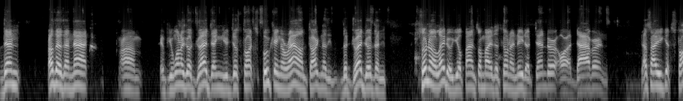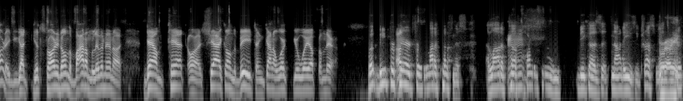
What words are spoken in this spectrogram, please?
then other than that, um, if you want to go dredging, you just start spooking around, talking to the, the dredgers, and sooner or later you'll find somebody that's going to need a tender or a diver, and that's how you get started. You got get started on the bottom, living in a down tent or a shack on the beach, and kind of work your way up from there. but be prepared for a lot of toughness, a lot of tough, Mhm. hard times because it's not easy. Trust me. Right.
